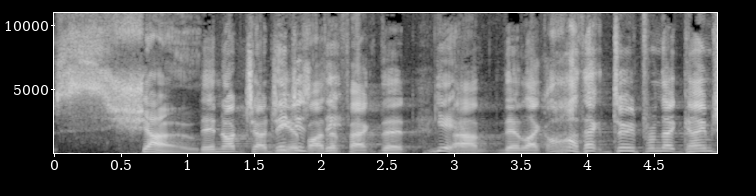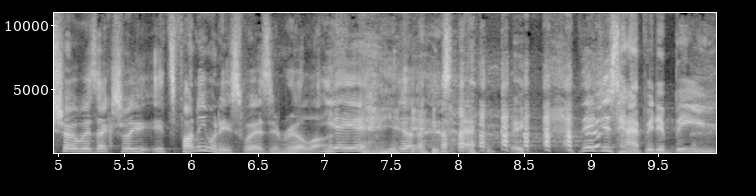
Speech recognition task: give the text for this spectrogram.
show. They're not judging They're it by the they- fact that Yeah. um, they're like, oh, that dude from that game show was actually, it's funny when he swears in real life. Yeah, yeah, yeah, exactly. They're just happy to be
